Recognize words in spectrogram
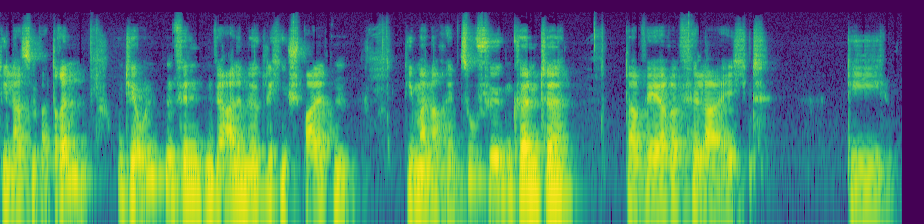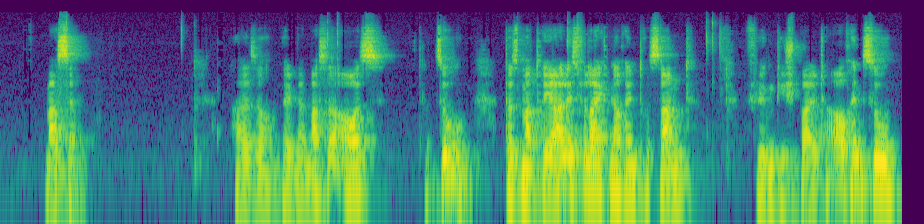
die lassen wir drin. Und hier unten finden wir alle möglichen Spalten, die man noch hinzufügen könnte. Da wäre vielleicht die Masse. Also wählen wir Masse aus dazu. Das Material ist vielleicht noch interessant, fügen die Spalte auch hinzu.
